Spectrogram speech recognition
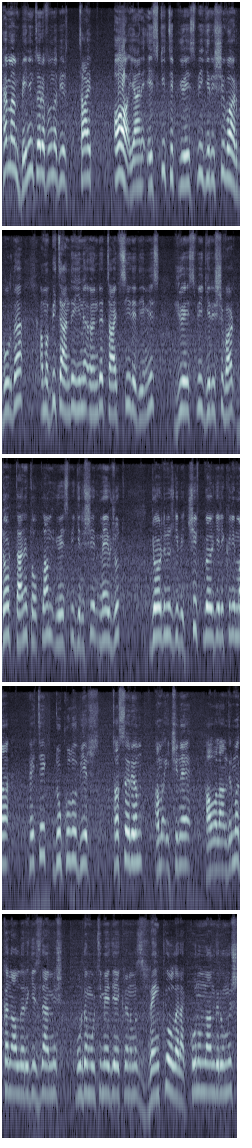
Hemen benim tarafımda bir Type A yani eski tip USB girişi var burada. Ama bir tane de yine önde Type-C dediğimiz USB girişi var. 4 tane toplam USB girişi mevcut. Gördüğünüz gibi çift bölgeli klima, petek dokulu bir tasarım ama içine havalandırma kanalları gizlenmiş. Burada multimedya ekranımız renkli olarak konumlandırılmış.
